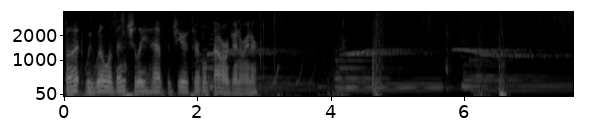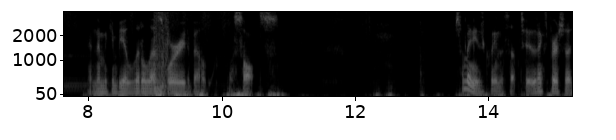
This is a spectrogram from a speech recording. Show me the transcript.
But we will eventually have the geothermal power generator. And then we can be a little less worried about assaults. Somebody needs to clean this up too. The next person I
